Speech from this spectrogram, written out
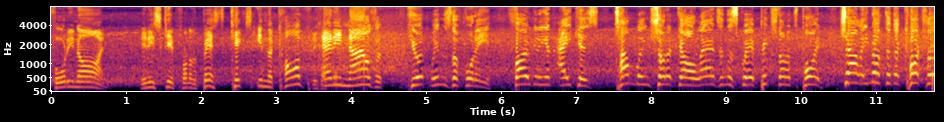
49. In his skips, one of the best kicks in the comp, and he nails it. Hewett wins the footy. Fogarty and Acres. Tumbling shot at goal. Lands in the square. Pitched on its point. Charlie knocked it to Cottrell.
